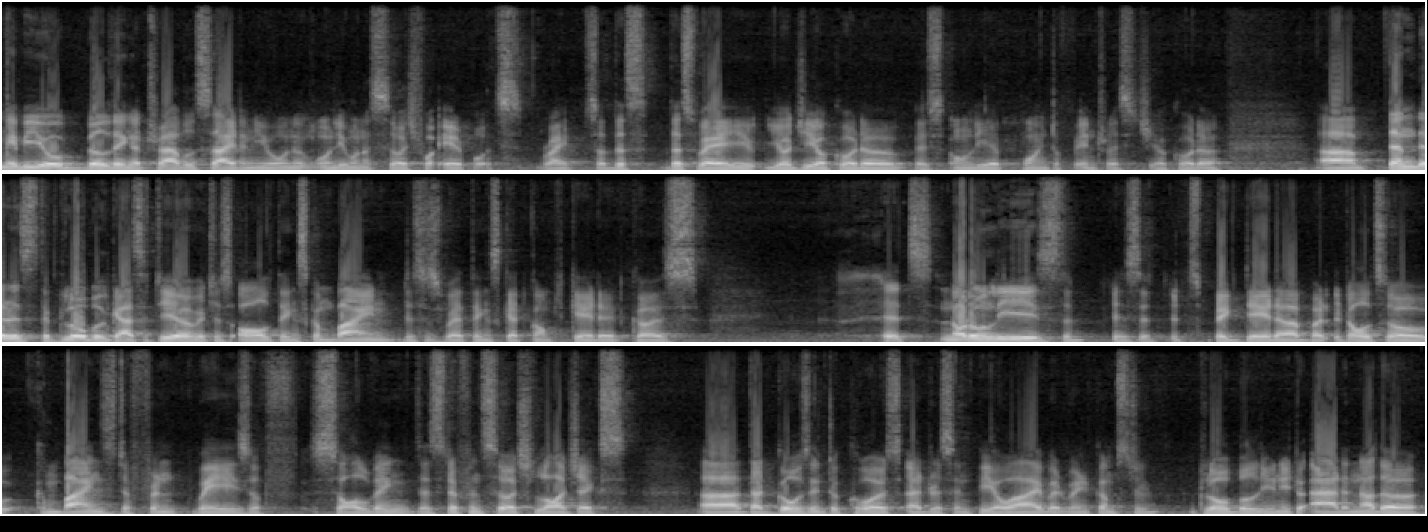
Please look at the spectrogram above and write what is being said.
maybe you're building a travel site and you only want to search for airports, right? So this this way you, your geocoder is only a point of interest geocoder. Um, then there is the global gazetteer, which is all things combined. This is where things get complicated because it's not only is, the, is it it's big data, but it also combines different ways of solving. There's different search logics uh, that goes into coarse address and POI, but when it comes to global, you need to add another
